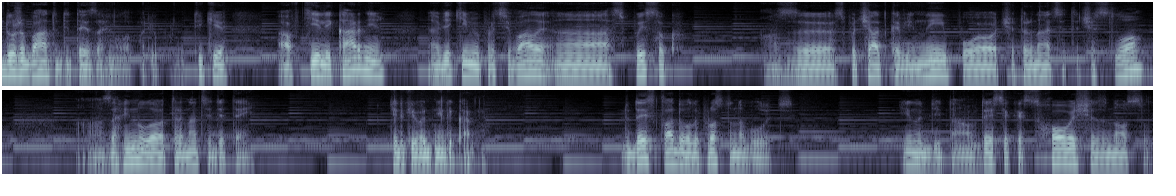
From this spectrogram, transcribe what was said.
Дуже багато дітей загинуло в Маріуполі. Тільки в тій лікарні, в якій ми працювали, список з, початку війни по 14 число загинуло 13 дітей. Тільки в одній лікарні. Людей складували просто на вулиці. Іноді там десь якесь сховище зносили.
